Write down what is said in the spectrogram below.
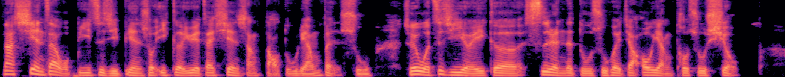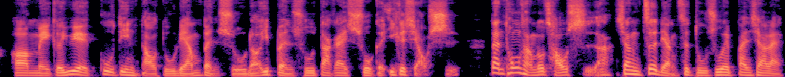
那现在我逼自己变说一个月在线上导读两本书，所以我自己有一个私人的读书会叫欧阳偷书秀，啊，每个月固定导读两本书，然后一本书大概说个一个小时，但通常都超时啊，像这两次读书会办下来，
